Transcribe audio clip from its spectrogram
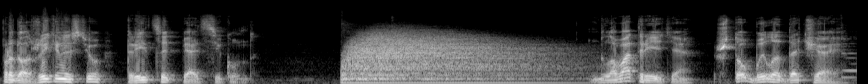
продолжительностью 35 секунд. Глава 3. Что было до чая?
